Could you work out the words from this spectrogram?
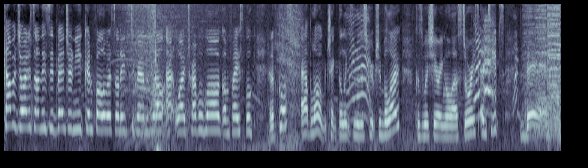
come and join us on this adventure, and you can follow us on Instagram as well at yTravel Blog on Facebook, and of course our blog. Check the links in the description below because we're sharing all our stories and tips there.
